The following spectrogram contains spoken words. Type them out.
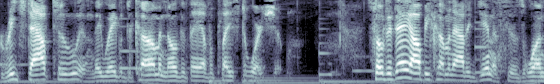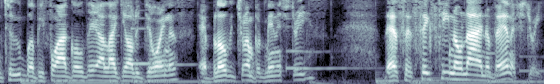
reached out to and they were able to come and know that they have a place to worship. So today I'll be coming out of Genesis 1 2, but before I go there, I'd like y'all to join us at Blow the Trumpet Ministries. That's at 1609 Havana Street.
